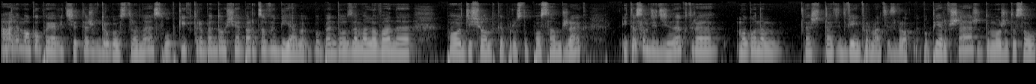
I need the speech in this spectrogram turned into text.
ale mogą pojawić się też w drugą stronę słupki, które będą się bardzo wybijały, bo będą zamalowane po dziesiątkę, po prostu po sam brzeg. I to są dziedziny, które mogą nam też dać dwie informacje zwrotne. Po pierwsze, że to może to są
